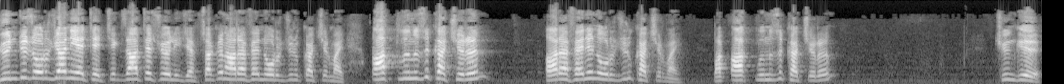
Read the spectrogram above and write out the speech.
gündüz oruca niyet edecek. Zaten söyleyeceğim. Sakın Arafe'nin orucunu kaçırmayın. Aklınızı kaçırın. Arafe'nin orucunu kaçırmayın. Bak aklınızı kaçırın. Çünkü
